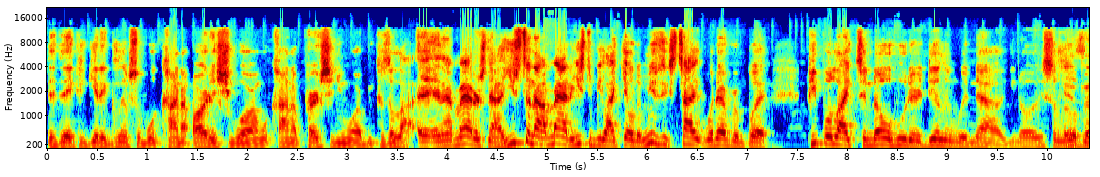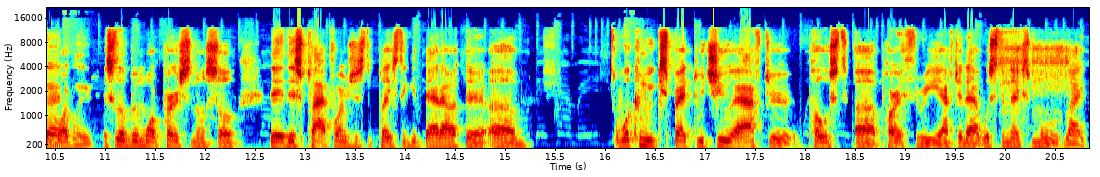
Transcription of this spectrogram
that they could get a glimpse of what kind of artist you are and what kind of person you are because a lot and that matters now. It used to not matter. It used to be like, yo, the music's tight, whatever. But people like to know who they're dealing with now. You know, it's a little exactly. bit more it's a little bit more personal. So this platform is just a place to get that out there. Um, what can we expect with you after post uh part three after that what's the next move like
